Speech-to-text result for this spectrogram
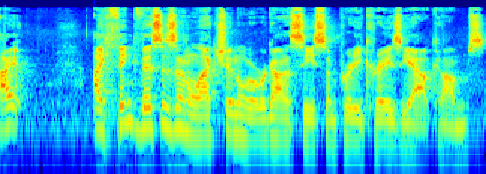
I I think this is an election where we're going to see some pretty crazy outcomes.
